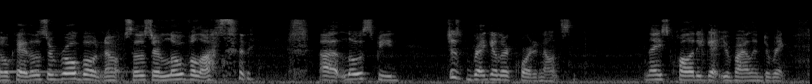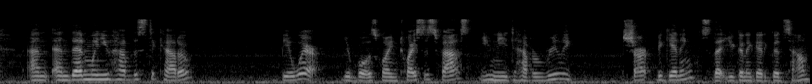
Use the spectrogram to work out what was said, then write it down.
Okay, those are rowboat notes. Those are low velocity, uh, low speed, just regular quarter notes. Nice quality, get your violin to ring. And, and then when you have the staccato, be aware your bow is going twice as fast. You need to have a really sharp beginning so that you're going to get a good sound.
